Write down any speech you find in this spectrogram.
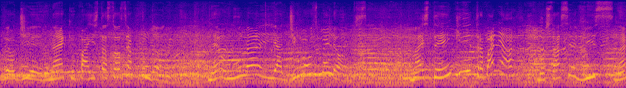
Devolver o dinheiro, né? Que o país está só se afundando, né? O Lula e a Dilma os melhores. Mas tem que trabalhar, mostrar serviço, né?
